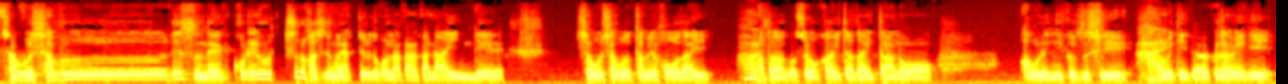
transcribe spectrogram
しゃぶしゃぶですね。これを鶴橋でもやってるところなかなかないんで、しゃぶしゃぶ食べ放題、はい。あとはご紹介いただいたあの、炙り肉寿司はい食べていただくために、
